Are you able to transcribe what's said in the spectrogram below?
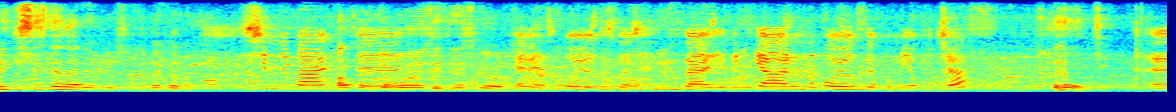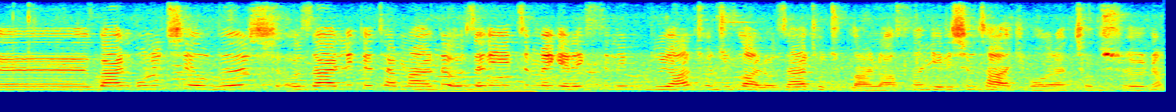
Peki siz neler yapıyorsunuz İpek Hanım? Şimdi ben Az önce e, boyoz dediniz gördüm. Evet, boyozları güzel yedik. Yarın da boyoz yapımı yapacağız. Evet. Ee, ben 13 yıldır özellikle temelde özel eğitim ve gereksinim duyan çocuklarla, özel çocuklarla aslında gelişim takibi olarak çalışıyorum.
